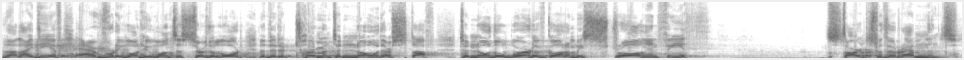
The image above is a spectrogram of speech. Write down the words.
That idea of everyone who wants to serve the Lord, that they're determined to know their stuff, to know the Word of God and be strong in faith, starts with the remnant.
